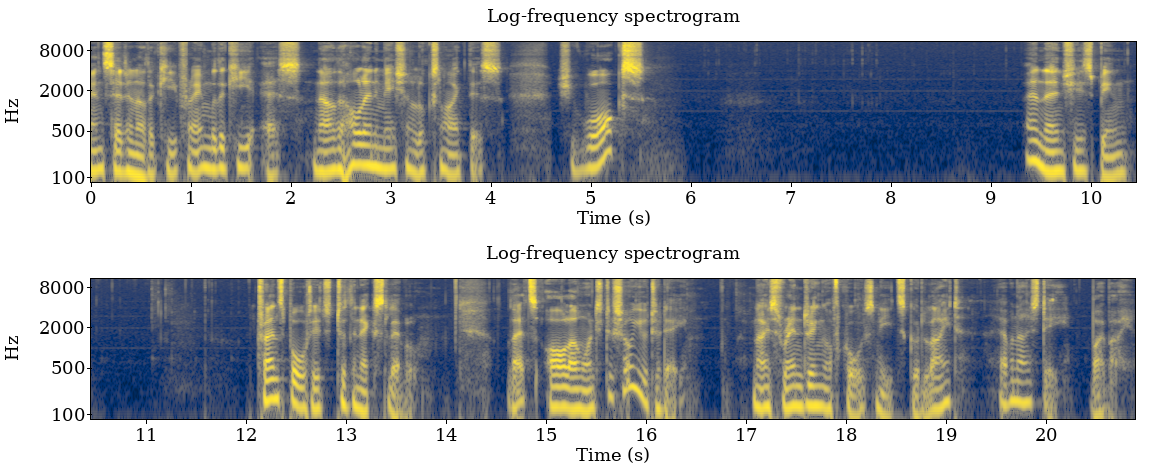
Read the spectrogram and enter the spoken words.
and set another keyframe with the key S. Now the whole animation looks like this. She walks and then she's been transported to the next level. That's all I wanted to show you today. Nice rendering, of course, needs good light. Have a nice day. Bye bye.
